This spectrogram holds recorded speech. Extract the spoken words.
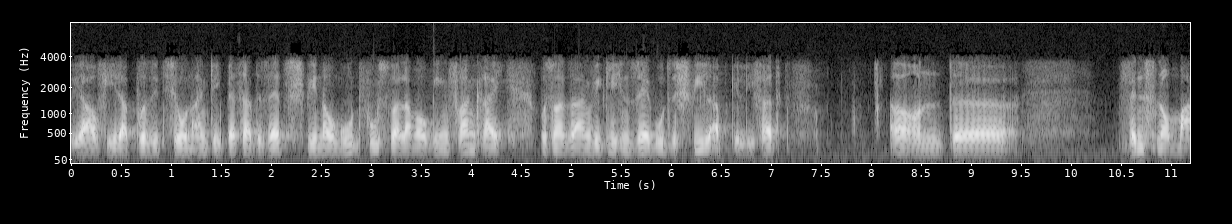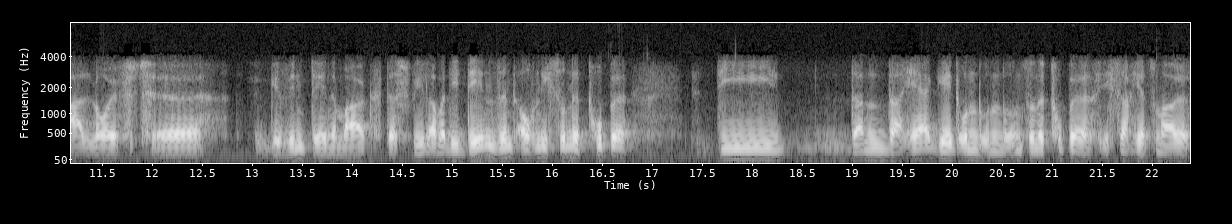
ja auf jeder Position eigentlich besser besetzt, spielen auch guten Fußball, haben auch gegen Frankreich, muss man sagen, wirklich ein sehr gutes Spiel abgeliefert. Und äh, wenn es normal läuft, äh, gewinnt Dänemark das Spiel. Aber die Dänen sind auch nicht so eine Truppe, die dann dahergeht und, und, und so eine Truppe, ich sag jetzt mal,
